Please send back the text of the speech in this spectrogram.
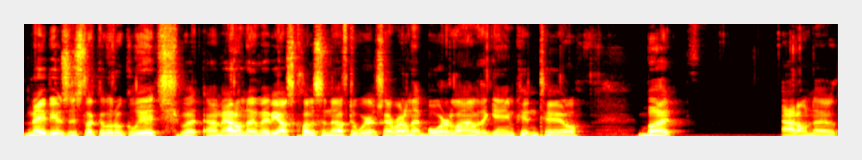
maybe it was just like a little glitch, but I mean, I don't know. Maybe I was close enough to where it's like right on that borderline where the game couldn't tell. But I don't know.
